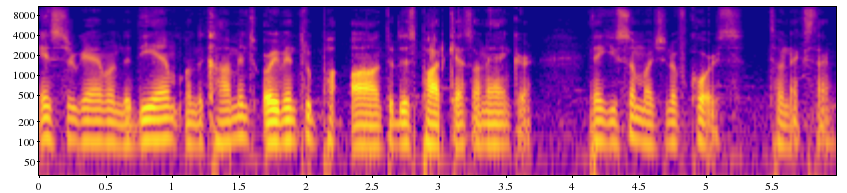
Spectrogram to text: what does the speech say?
Instagram on the DM, on the comments, or even through po- uh, through this podcast on Anchor. Thank you so much, and of course, till next time.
